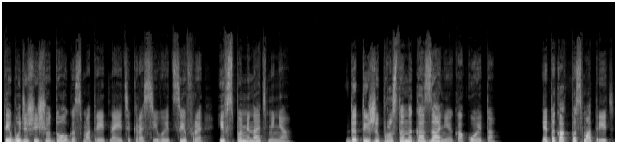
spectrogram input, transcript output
ты будешь еще долго смотреть на эти красивые цифры и вспоминать меня. Да ты же просто наказание какое-то. Это как посмотреть.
